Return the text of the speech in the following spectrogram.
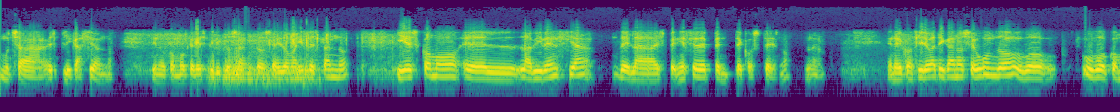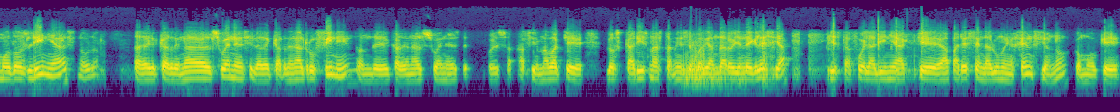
mucha explicación, ¿no? sino como que el Espíritu Santo se ha ido manifestando y es como la vivencia de la experiencia de Pentecostés. ¿no? En el Concilio Vaticano II hubo, hubo como dos líneas, ¿no? la del cardenal Suenes y la del cardenal Ruffini, donde el cardenal Suenes pues, afirmaba que los carismas también se podían dar hoy en la Iglesia, y esta fue la línea que aparece en la Lumen Gentium, ¿no? como que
